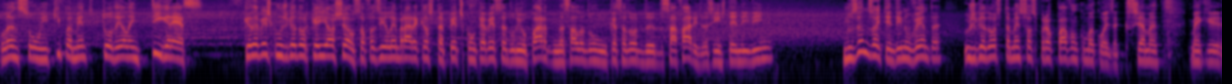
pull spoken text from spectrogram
lançou um equipamento todo ele em tigresse. Cada vez que um jogador caía ao chão, só fazia lembrar aqueles tapetes com cabeça de leopardo na sala de um caçador de, de safaris, assim estendidinho. Nos anos 80 e 90, os jogadores também só se preocupavam com uma coisa que se chama. Como é que.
